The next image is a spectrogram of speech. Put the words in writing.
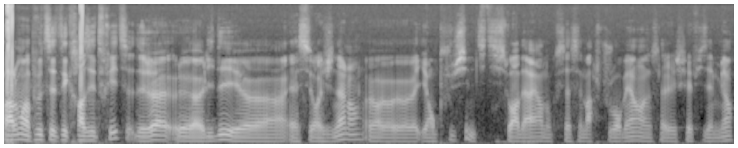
Parlons un peu de cet écrasé de frites. Déjà, euh, l'idée est, euh, assez originale. hein. Euh, et en plus, il y a une petite histoire derrière, donc ça, ça marche toujours bien. hein. Ça, les chefs, ils aiment bien.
